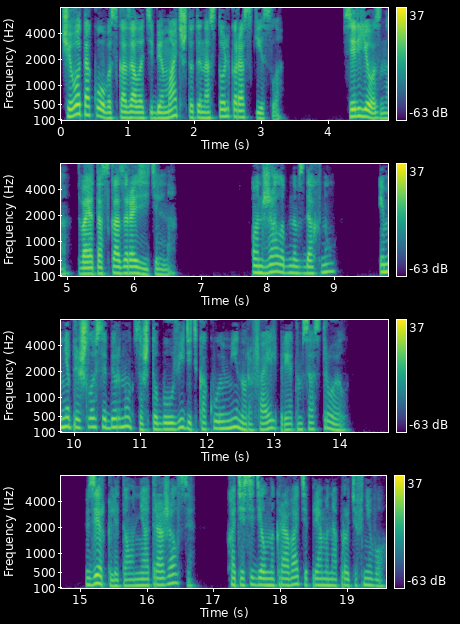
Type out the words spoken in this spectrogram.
«Чего такого сказала тебе мать, что ты настолько раскисла? Серьезно, твоя тоска заразительна». Он жалобно вздохнул и мне пришлось обернуться, чтобы увидеть, какую мину Рафаэль при этом состроил. В зеркале-то он не отражался, хотя сидел на кровати прямо напротив него.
